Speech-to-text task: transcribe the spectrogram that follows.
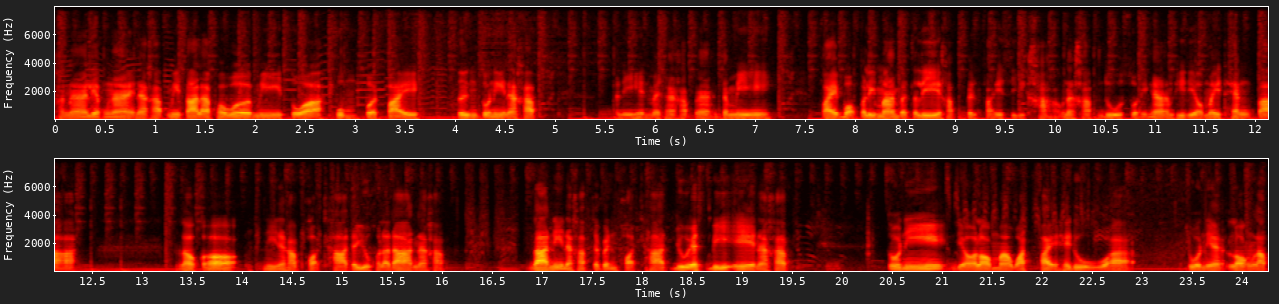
ข้างหน้าเรียบง่ายนะครับ มีตาและ power มีตัวปุ่มเปิดไฟ ซึ่งตัวนี้นะครับ อันนี้เห็นไหมใช่ครับอ่าจะมีไฟบอกปริมาณแบตเตอรี่ครับเป็นไฟสีขาวนะครับ ดูสวยงามทีเดียวไม่แทงตา แล้วก็นี่นะครับพอร์ตชาร์จจะอยู่คนละด้านนะครับ ด้านนี้นะครับจะเป็นพอร์ตชาร์จ USB A นะครับ ตัวนี้เดี๋ยวเรามาวัดไฟให้ดูว่าตัวนี้รองรับ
